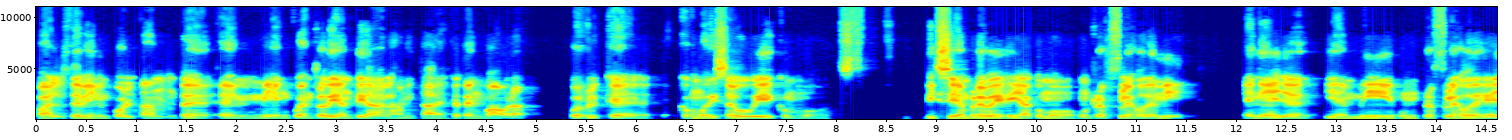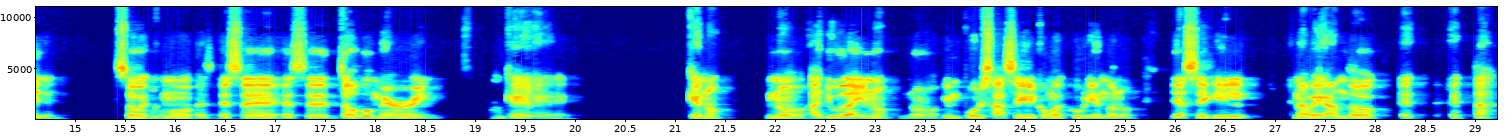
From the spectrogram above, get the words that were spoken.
parte bien importante en mi encuentro de identidad, las amistades que tengo ahora, porque como dice Ubi, como siempre veía como un reflejo de mí en ella y en mí un reflejo de ella. So es como ese, ese double mirroring que, que nos, ayuda y nos, nos impulsa a seguir como descubriéndonos y a seguir navegando estas,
